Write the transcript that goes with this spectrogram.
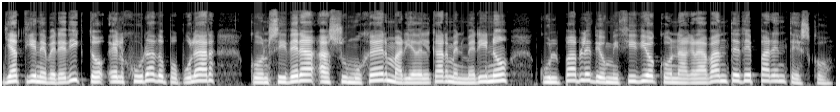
ya tiene veredicto. El jurado popular considera a su mujer, María del Carmen Merino, culpable de homicidio con agravante de parentesco.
